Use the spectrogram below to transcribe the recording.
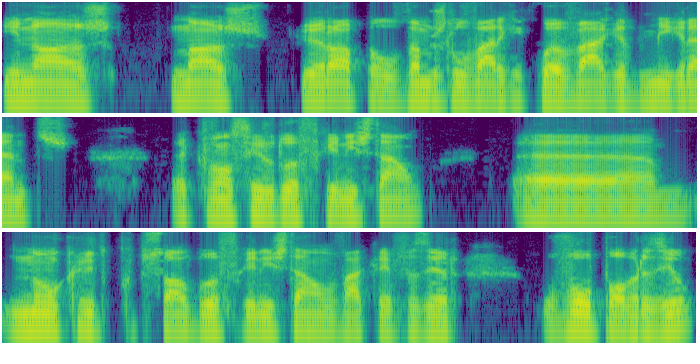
e nós, nós Europa, vamos levar aqui com a vaga de migrantes que vão sair do Afeganistão. não acredito que o pessoal do Afeganistão vá querer fazer o voo para o Brasil,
